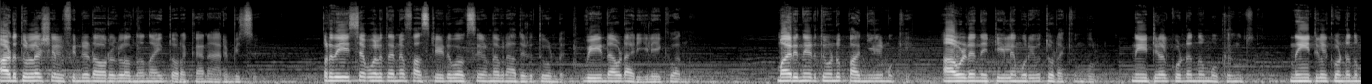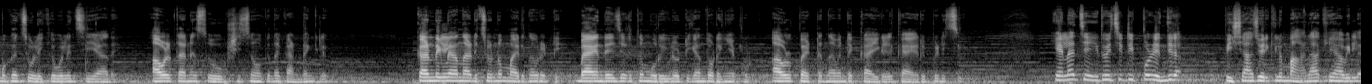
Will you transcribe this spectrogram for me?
അടുത്തുള്ള ഷെൽഫിന്റെ ഡോറുകൾ ഒന്നൊന്നായി തുറക്കാൻ ആരംഭിച്ചു. പ്രതീക്ഷിച്ച പോലെ തന്നെ ഫസ്റ്റ് എയ്ഡ് ബോക്സ് കണ്ട് അവൻ അതെടുത്തുകൊണ്ട് വീണ്ടും അവിടെ അരികിലേക്ക് വന്നു. മരുന്നെടുത്തുകൊണ്ട് പഞ്ഞിയിൽ മുക്കി. അവളുടെ നെറ്റിയിലെ മുറിവ് തുടയ്ക്കുമ്പോൾ നീറ്റിൽ കൊണ്ടൊന്ന് മുഖം നീറ്റിൽ കൊണ്ടൊന്ന് മുഖം ചുളിക്കുക പോലും ചെയ്യാതെ അവൾ തന്നെ സൂക്ഷിച്ചു നോക്കുന്ന കണ്ടെങ്കിലും കണ്ടില്ല എന്ന് അടിച്ചുകൊണ്ട് മരുന്ന് ഉരുട്ടി ബാൻഡേജ് എടുത്ത് മുറിവിലൊട്ടിക്കാൻ തുടങ്ങിയപ്പോൾ അവൾ പെട്ടെന്ന് അവന്റെ കൈകൾ കയറി പിടിച്ചു. എല്ലാം ചെയ്തു വെച്ചിട്ട് ഇപ്പോൾ എന്തിനാ? പിശാച് ഒരിക്കലും മാലാഖയാവില്ല.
